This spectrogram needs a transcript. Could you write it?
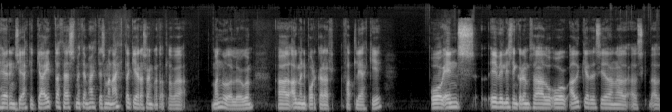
herin sé ekki gæta þess með þeim hætti sem hann ætti að gera samkvæmt allavega mannúðalögum að almenni borgarar falli ekki. Og eins yfirlýsingar um það og, og aðgerði síðan að, að, að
